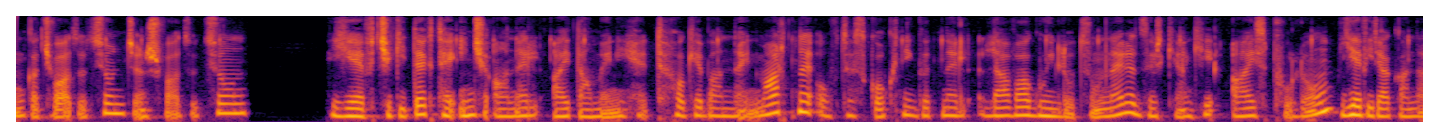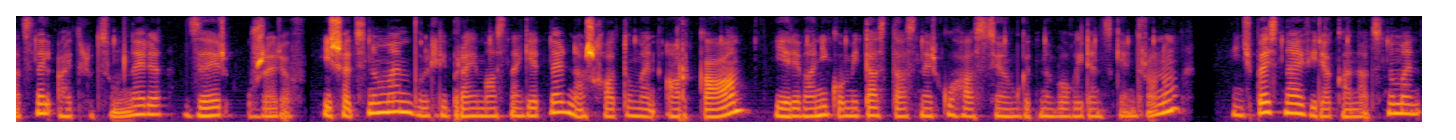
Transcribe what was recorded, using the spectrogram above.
ընկճվածություն, ճնշվածություն, եւ չգիտեք թե ինչ անել այդ ամենի հետ։ Հոգեբանն այն մարդն է, ով ձեզ կօգնի գտնել լավագույն լուծումները ձեր կյանքի այս փուլում եւ իրականացնել այդ լուծումները ձեր ուժերով։ Հիշեցնում եմ, որ Libre-ի մասնագետներն աշխատում են արկա Երևանի Կոմիտաս 12 հասցեում գտնվող իրենց կենտրոնում, ինչպես նաեւ իրականացնում են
